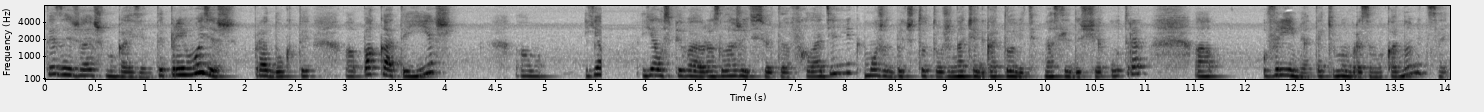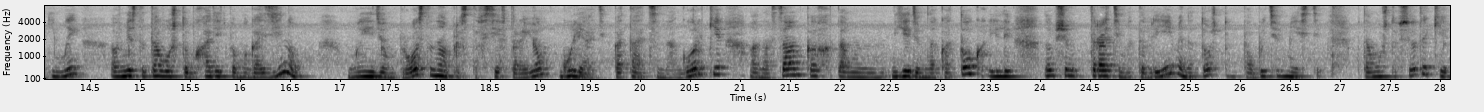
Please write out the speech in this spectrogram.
ты заезжаешь в магазин, ты привозишь продукты, а, пока ты ешь, а, я, я успеваю разложить все это в холодильник, может быть что-то уже начать готовить на следующее утро. Время таким образом экономится, и мы вместо того, чтобы ходить по магазину, мы идем просто-напросто все втроем гулять, кататься на горке, а на санках, там едем на каток или, ну, в общем, тратим это время на то, чтобы побыть вместе. Потому что все-таки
